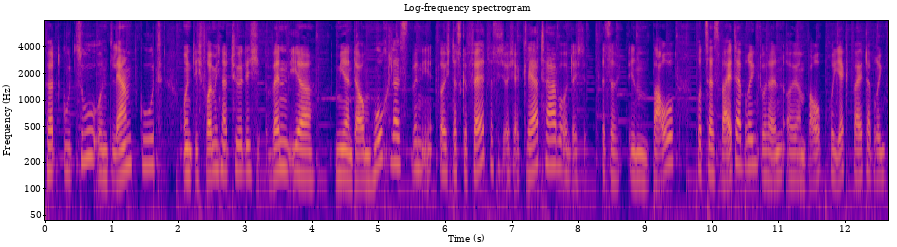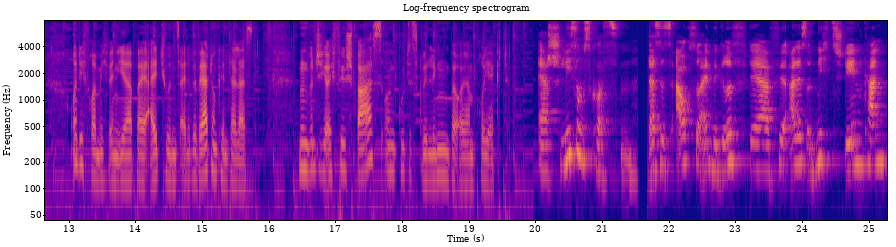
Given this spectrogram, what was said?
Hört gut zu und lernt gut und ich freue mich natürlich, wenn ihr mir einen Daumen hoch lasst, wenn euch das gefällt, was ich euch erklärt habe und euch es im Bauprozess weiterbringt oder in eurem Bauprojekt weiterbringt. Und ich freue mich, wenn ihr bei iTunes eine Bewertung hinterlasst. Nun wünsche ich euch viel Spaß und gutes Gelingen bei eurem Projekt. Erschließungskosten. Das ist auch so ein Begriff, der für alles und nichts stehen kann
